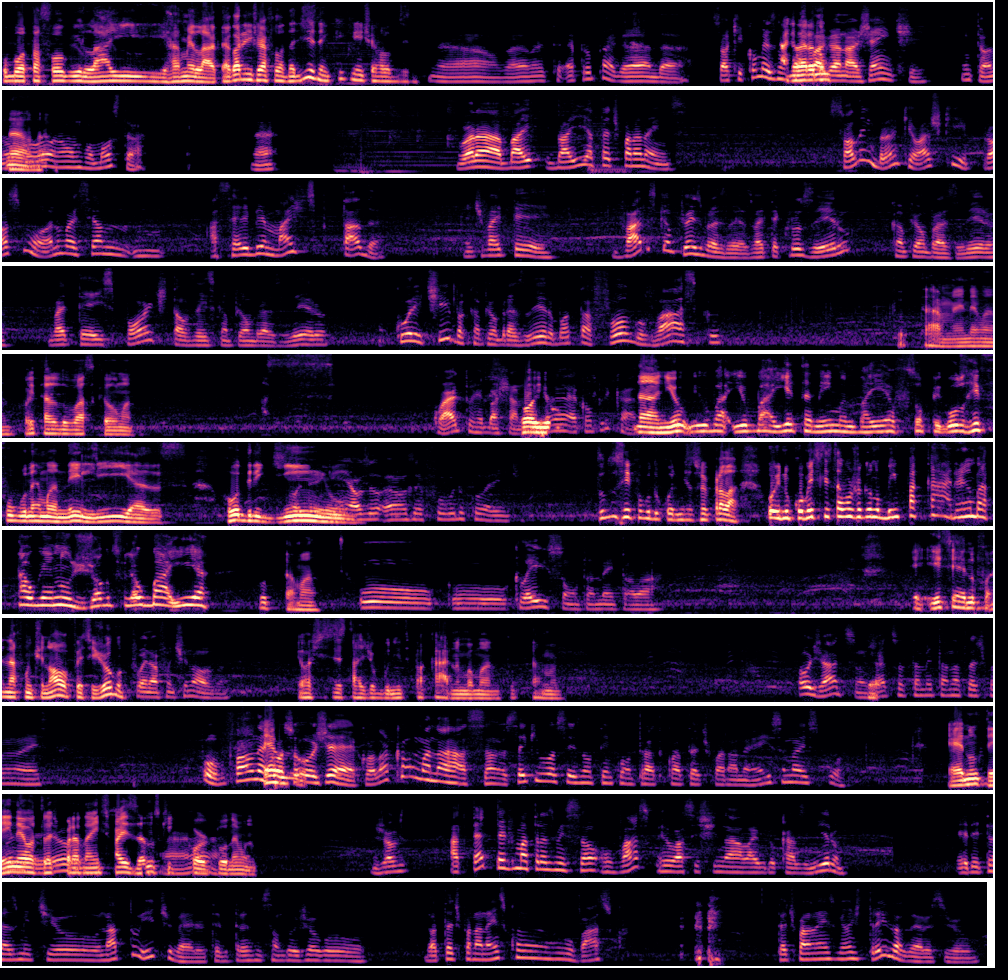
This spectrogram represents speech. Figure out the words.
O Botafogo ir lá e ramelar. Agora a gente vai falar da Disney? O que, que a gente vai falar da Disney? Não, agora é propaganda. Só que como eles não estão pagando não... a gente, então eu não, não, vou, não vou mostrar. Né? Agora, Bahia, Bahia Atlético Paranaense. Só lembrando que eu acho que próximo ano vai ser a, a Série B mais disputada. A gente vai ter vários campeões brasileiros. Vai ter Cruzeiro, campeão brasileiro. Vai ter Esporte, talvez campeão brasileiro. Curitiba, campeão brasileiro. Botafogo, Vasco. Puta merda, mano. Coitado do Vascão, mano quarto rebaixamento Oi, é complicado. Não, e o, e, o, e o Bahia também, mano. Bahia só pegou os refugos, né, mano? Elias, Rodriguinho. Rodriguinho é os, é os refugos do Corinthians. Todos os refugos do Corinthians foi pra lá. Oi, no começo eles estavam jogando bem pra caramba, tal, ganhando jogos. Falei, é o Bahia. Puta, mano. O, o Clayson também tá lá. Esse é no, na Fonte Nova? Foi esse jogo? Foi na Fonte Nova. Eu acho esse estádio bonito pra caramba, mano. Puta, mano. Ô, Jadson. É. Jadson também tá no Atlético Paranaense. Pô, vou falar um negócio. É. Ô, Gé, coloca uma narração. Eu sei que vocês não têm contrato com o Atlético Paranaense, mas, pô. É, não tem, né? O Atlético Paranaense faz anos que ah. cortou, né, mano? Jogos. Até teve uma transmissão. O Vasco, eu assisti na live do Casimiro. Ele transmitiu na Twitch, velho. Teve transmissão do jogo do Atlético Paranaense com o Vasco. O Atlético Paranaense ganhou de 3 a 0 esse jogo.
